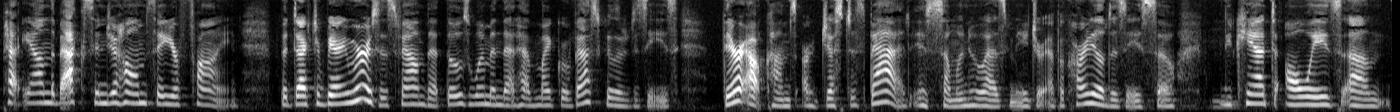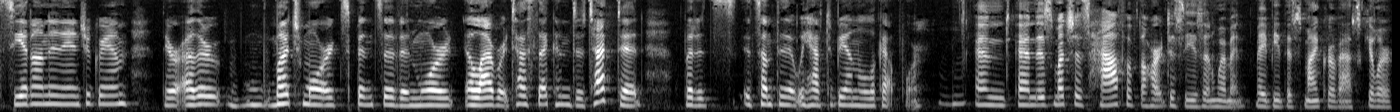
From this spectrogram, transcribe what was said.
pat you on the back, send you home, say you're fine. But Dr. Bairey Merz has found that those women that have microvascular disease, their outcomes are just as bad as someone who has major epicardial disease. So you can't always um, see it on an angiogram. There are other much more expensive and more elaborate tests that can detect it, but it's it's something that we have to be on the lookout for. Mm-hmm. And and as much as half of the heart disease in women may be this microvascular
